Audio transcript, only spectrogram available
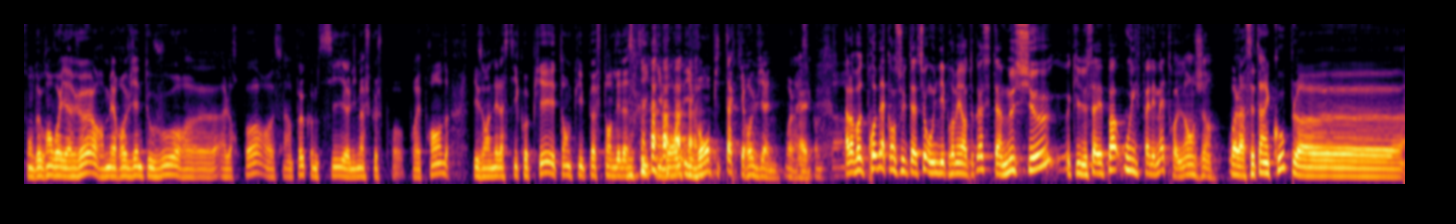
sont de grands voyageurs, mais reviennent toujours euh, à leur port. C'est un peu comme si, euh, l'image que je pour- pourrais prendre, ils ont un élastique au pied. Et tant qu'ils peuvent tendre l'élastique, ils vont, ils vont, puis tac, ils reviennent. Voilà, Ouais. c'est comme ça. Alors votre première consultation, ou une des premières en tout cas, c'est un monsieur qui ne savait pas où il fallait mettre l'engin. Voilà, c'était un couple, euh,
